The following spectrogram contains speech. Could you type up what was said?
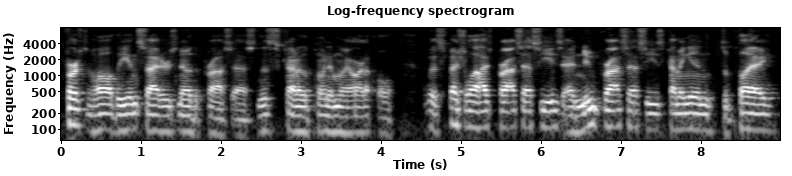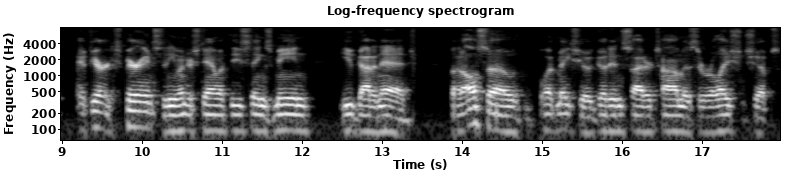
First of all, the insiders know the process. This is kind of the point of my article. With specialized processes and new processes coming into play, if you're experienced and you understand what these things mean, you've got an edge. But also, what makes you a good insider, Tom, is the relationships.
